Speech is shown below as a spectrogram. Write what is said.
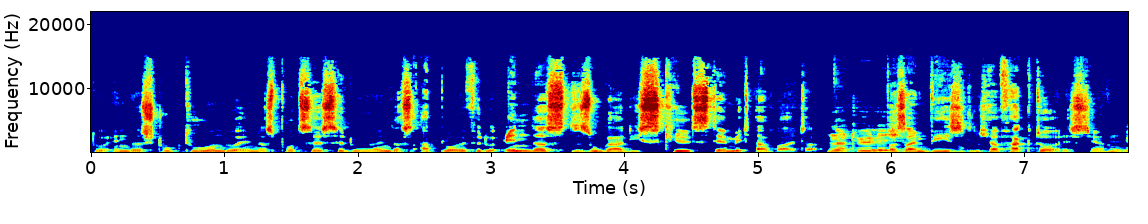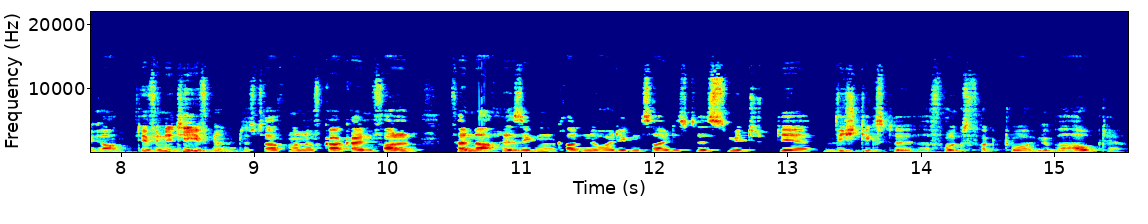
du änderst Strukturen, du änderst Prozesse, du änderst Abläufe, du änderst sogar die Skills der Mitarbeiter. Natürlich. Was ein wesentlicher Faktor ist, ja. Ja, definitiv. Ne? Das darf man auf gar keinen Fall vernachlässigen. Gerade in der heutigen Zeit ist das mit der wichtigste Erfolgsfaktor überhaupt. Ja.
